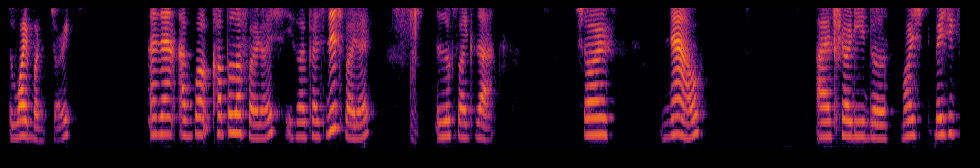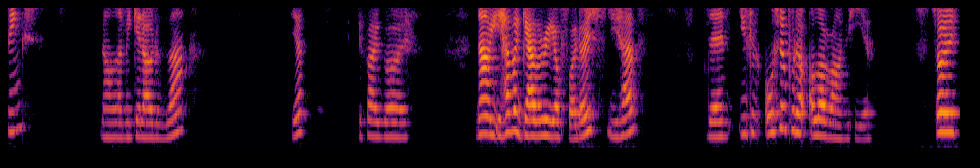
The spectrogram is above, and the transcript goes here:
the white button, sorry. And then I've got a couple of photos. If I press this photo, it looks like that. So now I've showed you the most basic things. Now let me get out of that. Yep. If I go now you have a gallery of photos you have. Then you can also put an alarm here. So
